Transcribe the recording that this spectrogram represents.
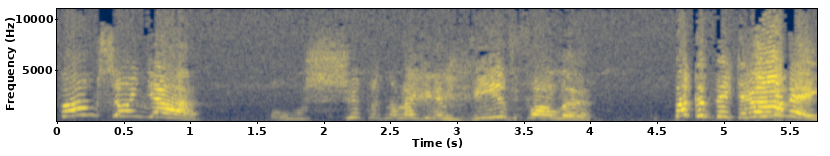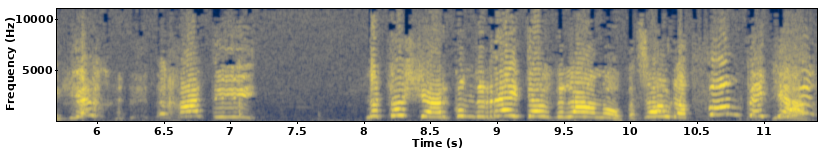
Vang, Sonja! Oh, super, nou laat je hem weer vallen. Pak een beetje, ja. mee. Ja, daar gaat hij. Natasja, er komt een rijtuig de laan op. Wat zou dat? Vang, Petja!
